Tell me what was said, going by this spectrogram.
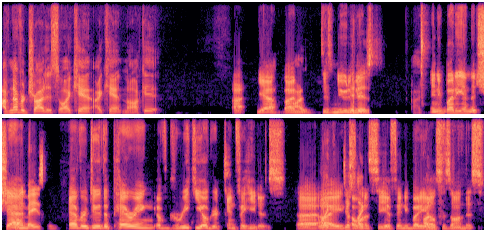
I've never tried it, so I can't I can't knock it. Uh, yeah, I'm I- just new to It me. is Anybody in the chat amazing. ever do the pairing of Greek yogurt and fajitas? Uh, Like, I, just I like want to see if anybody un- else is on this.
